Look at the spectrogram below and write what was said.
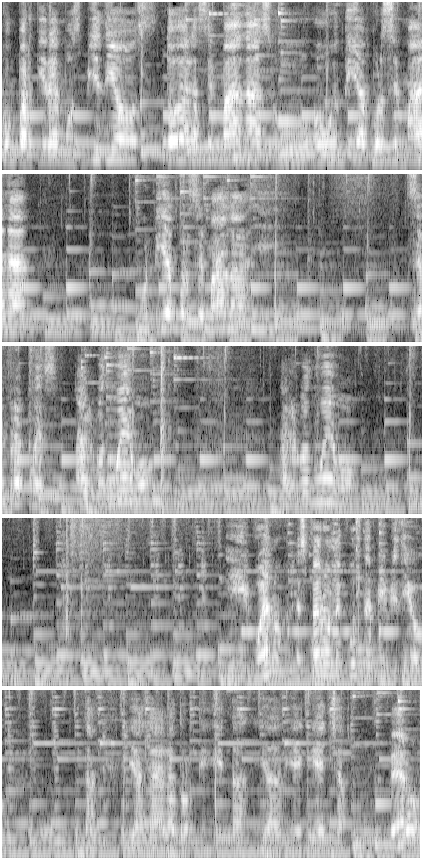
Compartiremos vídeos todas las semanas o, o un día por semana, un día por semana y siempre pues algo nuevo, algo nuevo bueno, espero les guste mi video. Ya sea la tortillita ya bien hecha. Pero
